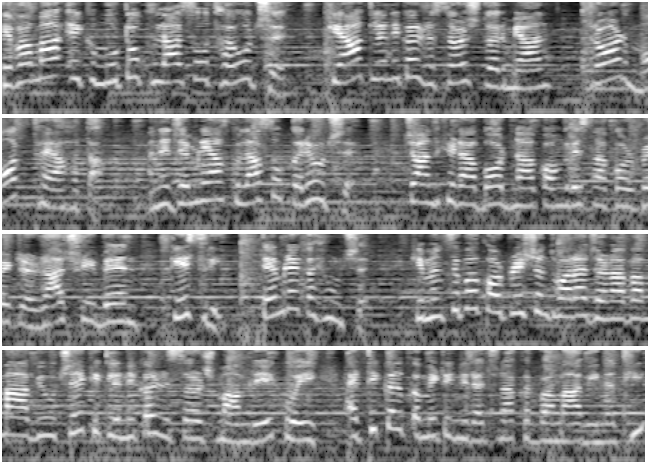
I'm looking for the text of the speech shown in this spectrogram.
તેવામાં એક મોટો ખુલાસો થયો છે કે આ ક્લિનિકલ રિસર્ચ દરમિયાન ત્રણ મોત થયા હતા અને જેમણે આ ખુલાસો કર્યો છે. ચાંદખેડા બોર્ડના કોંગ્રેસના કોર્પોરેટર રાજશ્રીબેન કેસરી, તેમણે કહ્યું છે કે મ્યુનિસિપલ કોર્પોરેશન દ્વારા જણાવવામાં આવ્યું છે કે ક્લિનિકલ રિસર્ચ મામલે કોઈ એથિકલ કમિટીની રચના કરવામાં આવી નથી,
